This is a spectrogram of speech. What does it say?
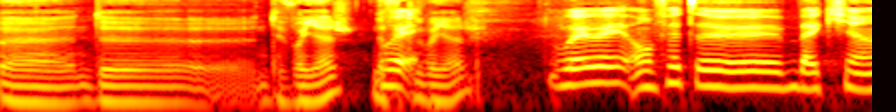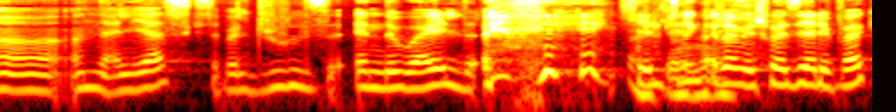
euh, de, de voyage, de Ouais. photos de voyage? Ouais, ouais, en fait, euh, bah, qui a un, un alias qui s'appelle Jules and the Wild, qui est le truc nice. que j'avais choisi à l'époque.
